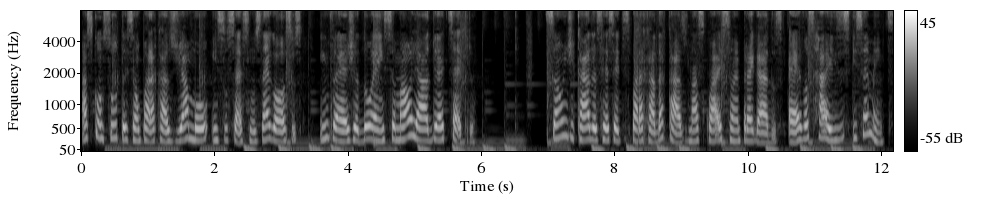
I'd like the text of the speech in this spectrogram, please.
As consultas são para casos de amor, insucesso nos negócios, inveja, doença, mal-olhado e etc. São indicadas receitas para cada caso, nas quais são empregados ervas, raízes e sementes.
